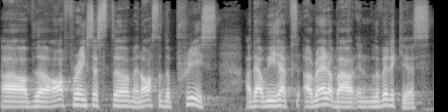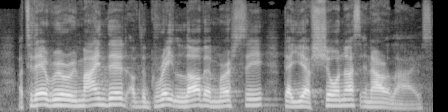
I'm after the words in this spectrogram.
uh, of the offering system and also the priests uh, that we have uh, read about in Leviticus, uh, today we are reminded of the great love and mercy that you have shown us in our lives.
